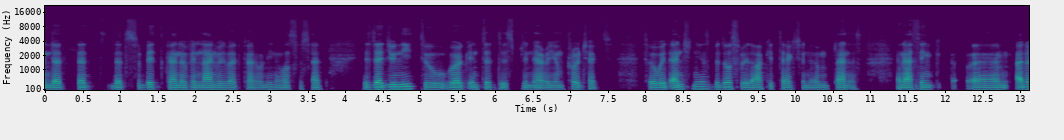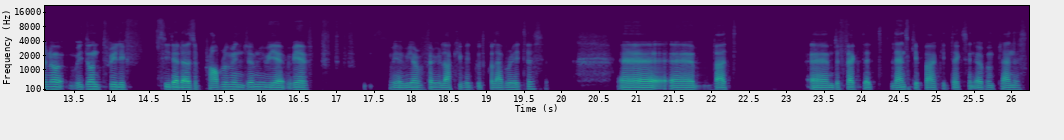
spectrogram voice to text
and that that that's a bit kind of in line with what Carolina also said, is that you need to work interdisciplinary on projects. So with engineers, but also with architects and urban planners. And I think um, I don't know, we don't really see that as a problem in Germany. We have we have we are, we are very lucky with good collaborators. Uh, uh, but um, the fact that landscape architects and urban planners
